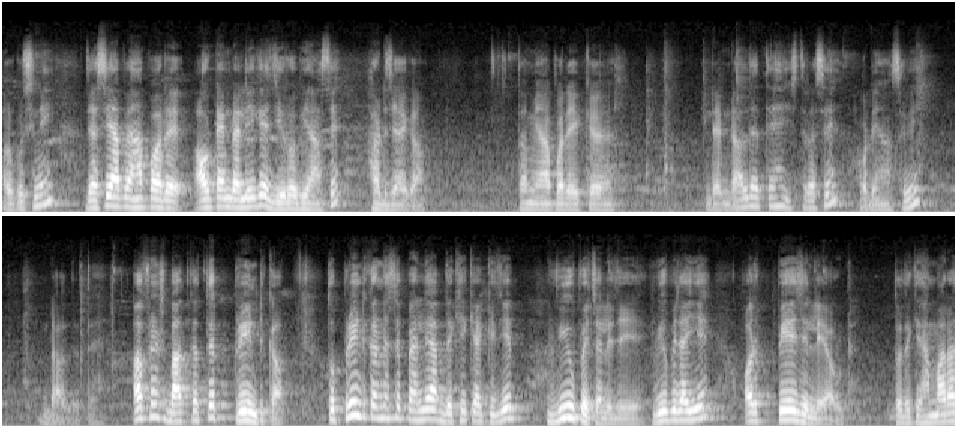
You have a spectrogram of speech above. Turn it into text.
और कुछ नहीं। जैसे आप यहाँ पर आउट टाइम डालिएगा ज़ीरो भी यहाँ से हट जाएगा। तो हम यहाँ पर एक डैम डाल देते हैं इस तरह से और यहाँ से भी डाल देते हैं। अब फ्रेंड्स बात करते हैं प्रिंट का। तो प्रिंट करने से पहले आप देखिए क्या कीजिए, व्यू पे चले जाइए। व्यू पे जाइए और पेज लेआउट। तो देखिए हमारा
